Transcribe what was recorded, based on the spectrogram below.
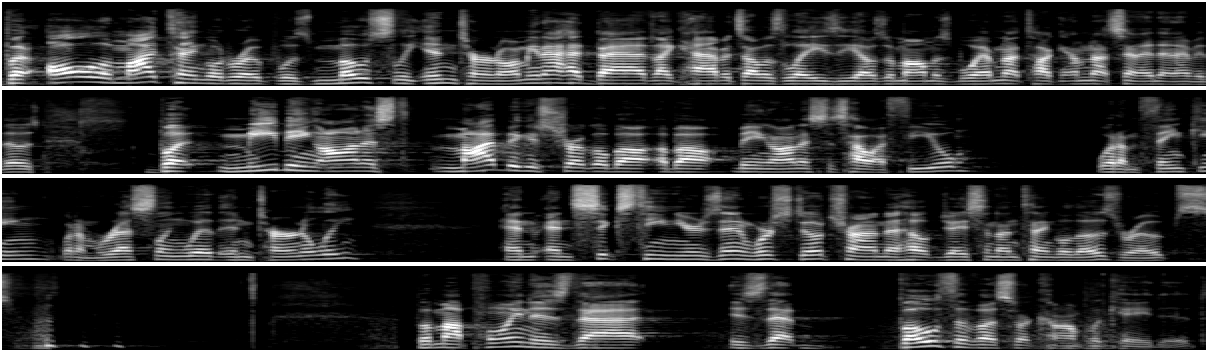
But all of my tangled rope was mostly internal. I mean, I had bad like habits. I was lazy. I was a mama's boy. I'm not talking, I'm not saying I didn't have any of those. But me being honest, my biggest struggle about, about being honest is how I feel, what I'm thinking, what I'm wrestling with internally. And, and 16 years in, we're still trying to help Jason untangle those ropes. but my point is that, is that both of us are complicated.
